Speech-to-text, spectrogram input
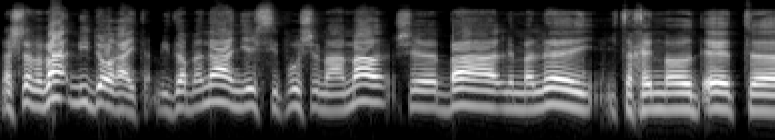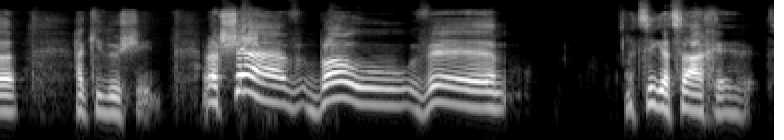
לשלב הבא, מדאורייתא. מדרבנן יש סיפור של מאמר שבא למלא, ייתכן מאוד, את uh, הקידושין. ועכשיו בואו ונציג הצעה אחרת.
